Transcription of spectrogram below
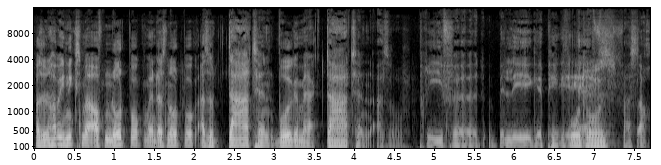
Also dann habe ich nichts mehr auf dem Notebook, wenn das Notebook, also Daten, wohlgemerkt Daten, also Briefe, Belege, PDFs, Fotos. was auch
